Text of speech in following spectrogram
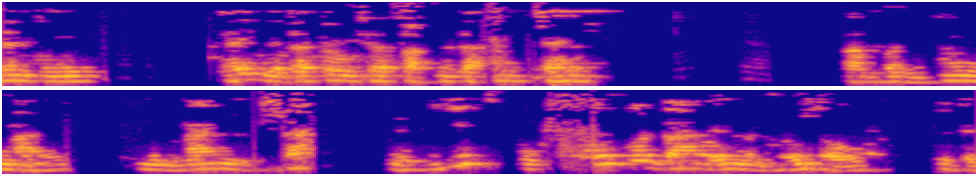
nên chị thấy người ta tu theo Phật, người ta ăn chay và mình ăn mặn mình mang người sát, mình giết cuộc sống của người ta để mình hưởng thụ, thì tự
